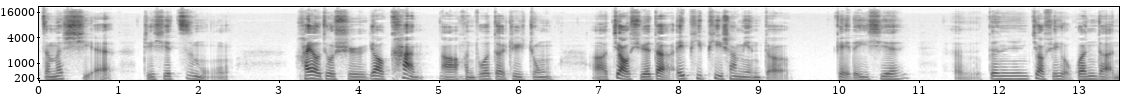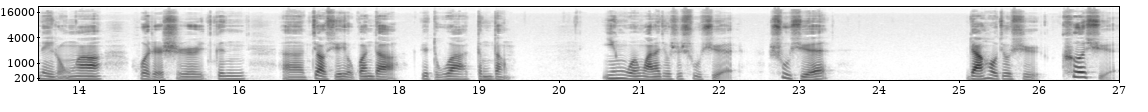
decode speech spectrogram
怎么写这些字母？还有就是要看啊，很多的这种呃教学的 APP 上面的给的一些呃跟教学有关的内容啊，或者是跟呃教学有关的阅读啊等等。英文完了就是数学。数学，然后就是科学，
